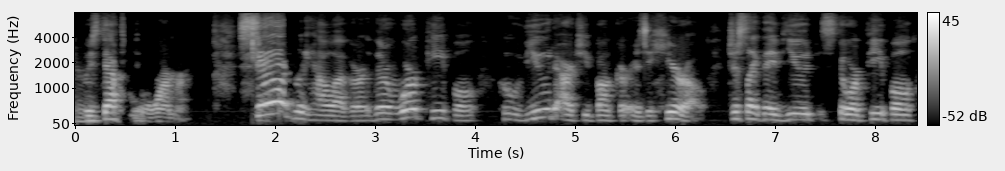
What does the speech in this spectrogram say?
It was definitely warmer. Sadly however there were people who viewed archie bunker as a hero just like they viewed there were people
